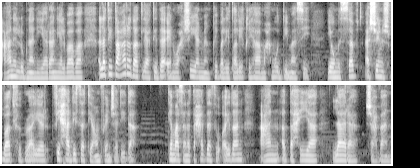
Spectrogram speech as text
عن اللبنانية رانيا البابا التي تعرضت لاعتداء وحشي من قبل طليقها محمود ديماسي يوم السبت 20 شباط فبراير في حادثة عنف جديدة. كما سنتحدث أيضا عن الضحية لارا شعبان.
